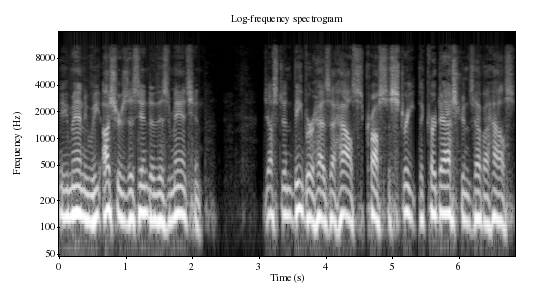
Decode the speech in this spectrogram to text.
Amen. He ushers us into this mansion. Justin Bieber has a house across the street. The Kardashians have a house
